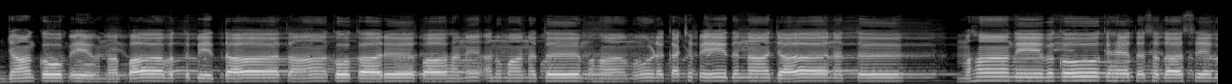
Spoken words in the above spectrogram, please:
ਜਾਂ ਕੋ ਪੇਵ ਨ ਪਾਵਤ ਬੇਦਾ, ਤਾਂ ਕੋ ਕਰ ਪਾਹਨ ਅਨੁਮਾਨਤ, ਮਹਾ ਮੂੜ ਕਛ ਭੇਦ ਨਾ ਜਾਣਤ। ਮਹਾਦੇਵ ਕੋ ਕਹਿਤ ਸਦਾ ਸਿਵ,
